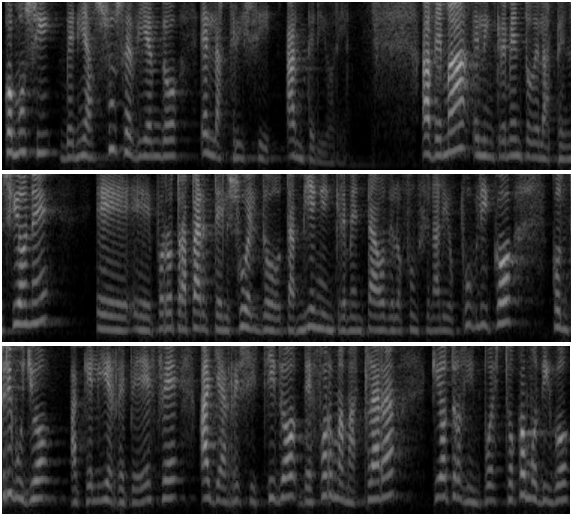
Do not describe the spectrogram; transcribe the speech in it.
como si venía sucediendo en las crisis anteriores. Además, el incremento de las pensiones, eh, eh, por otra parte, el sueldo también incrementado de los funcionarios públicos contribuyó a que el IRPF haya resistido de forma más clara que otros impuestos, como digo,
